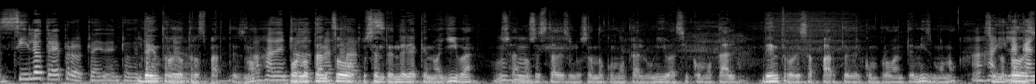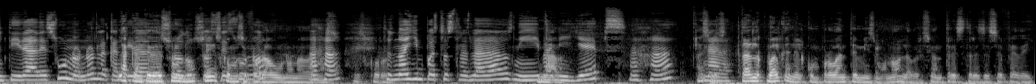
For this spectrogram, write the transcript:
Sí lo trae, pero lo trae dentro del dentro de otras partes, ¿no? Ajá, dentro Por lo tanto, pues se entendería que no hay IVA, o sea, no se está desglosando como tal un IVA, así como tal, dentro de esa parte del comprobante mismo, ¿no? Ajá, Sino y la es- cantidad es uno, ¿no? La cantidad, cantidad de es uno, sí, es como si uno. fuera uno nada más, Ajá. es. Entonces no hay impuestos trasladados, ni IVA, Nada. ni IEPS, ajá, Así nada. es, tal cual que en el comprobante mismo, ¿no? En la versión 3.3 de CFDI.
